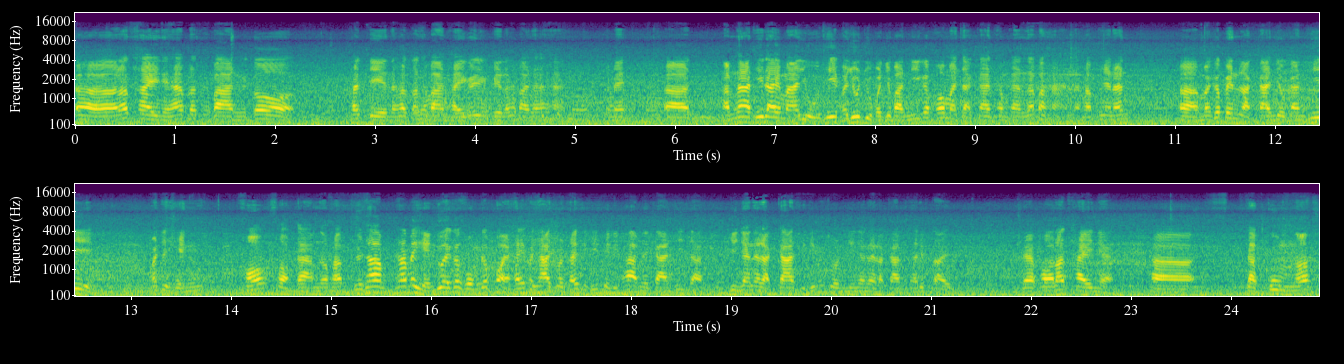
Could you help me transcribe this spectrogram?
เอ่อรัฐไทยเนะครับ รัฐบาลก็ชัดเจนนะครับ รัฐบาลไทยก็ยังเป็นรัฐบาลทหารใช่ไหมอ่าอำนาจที่ได้มาอยู่ที่ประยุทธ์อยู่ปัจจุบันนี้ก็เพราะมาจากการทำการรัฐประหารนะครับ เพราะฉะนั้นเอ่อมันก็เป็นหลักการเดียวกันที่มันจะเห็น พ้องสอบตามนะครับคือถ้าถ้าไม่เห็นด้วยก็คงจะปล่อยให้ประชาชนใช้สิทธิเสรีภาพในการที่จะยืนยันในหลักการสิทธิมนุษยชนยืนยันในหลักการประชาธิปไตยแต่พอรัฐไทยเนี่ยอ่าจับกลุ่มเนาะส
